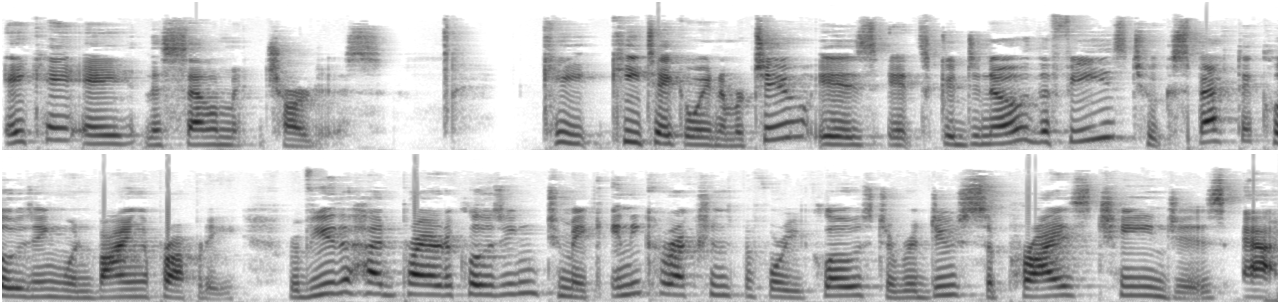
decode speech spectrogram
aka the settlement charges. Key, key takeaway number two is it's good to know the fees to expect at closing when buying a property. Review the HUD prior to closing to make any corrections before you close to reduce surprise changes at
